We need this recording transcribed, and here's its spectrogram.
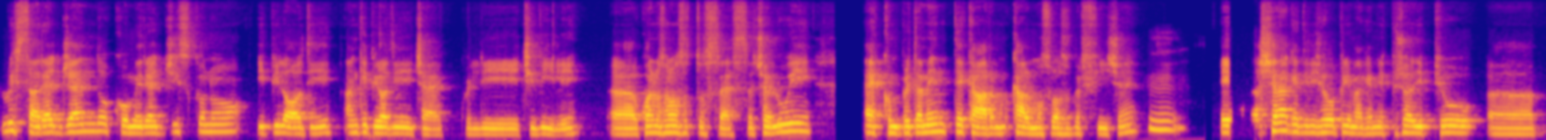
Lui sta reagendo come reagiscono i piloti, anche i piloti, cioè quelli civili, uh, quando sono sotto stress. Cioè lui è completamente calmo, calmo sulla superficie. Mm. E la scena che ti dicevo prima, che mi è piaciuta di più uh,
